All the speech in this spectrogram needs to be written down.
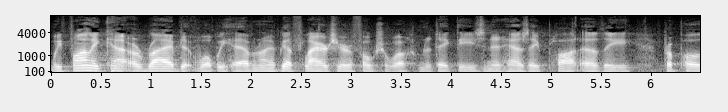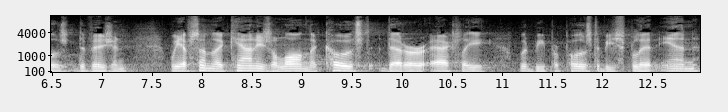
we finally arrived at what we have, and I've got flyers here. Folks are welcome to take these, and it has a plot of the proposed division. We have some of the counties along the coast that are actually would be proposed to be split in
